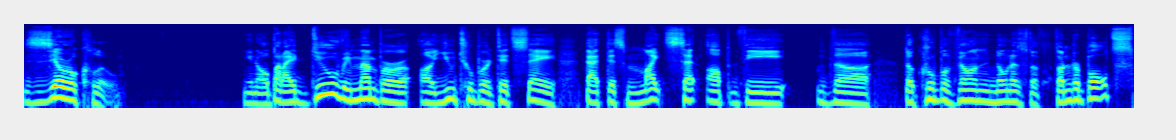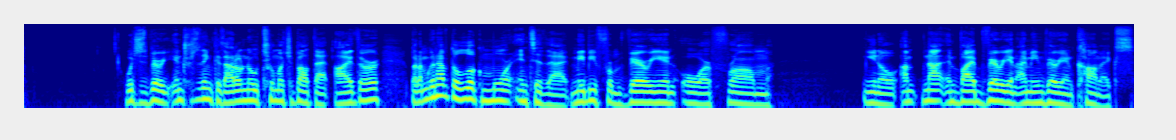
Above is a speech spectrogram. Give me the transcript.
zero clue you know but i do remember a youtuber did say that this might set up the the the group of villains known as the thunderbolts which is very interesting because i don't know too much about that either but i'm gonna have to look more into that maybe from variant or from you know i'm not and by variant i mean variant comics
